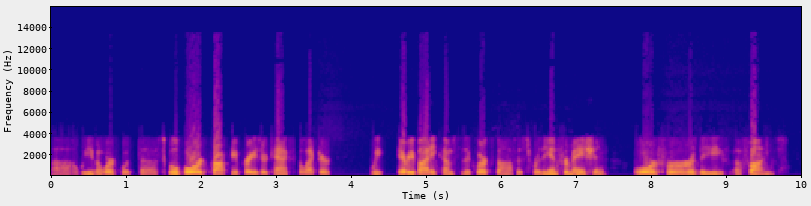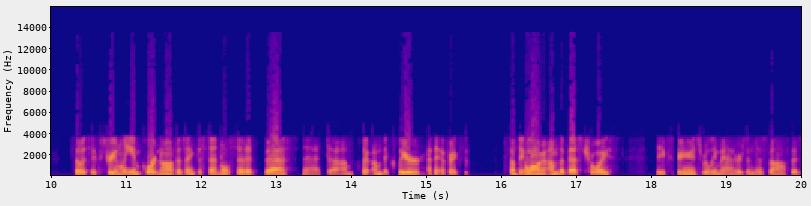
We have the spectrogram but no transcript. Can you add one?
Uh, we even work with the school board, property appraiser, tax collector. We everybody comes to the clerk's office for the information or for the uh, funds. So it's extremely important office. I think the Sentinel said it best that uh, I'm I'm the clear. I think something along. I'm the best choice. The experience really matters in this office,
